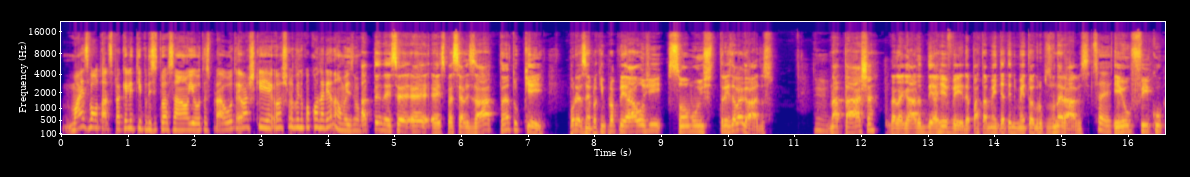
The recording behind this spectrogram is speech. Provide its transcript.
mais voltadas pra aquele tipo de situação e outras pra outra. Eu acho que eu acho que eu não concordaria, não mesmo. A tendência é, é especializar, tanto que, por exemplo, aqui em Proprial hoje somos três delegados. Hum. Natasha, delegada do DRV, Departamento de Atendimento a Grupos Vulneráveis. Certo. Eu fico.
